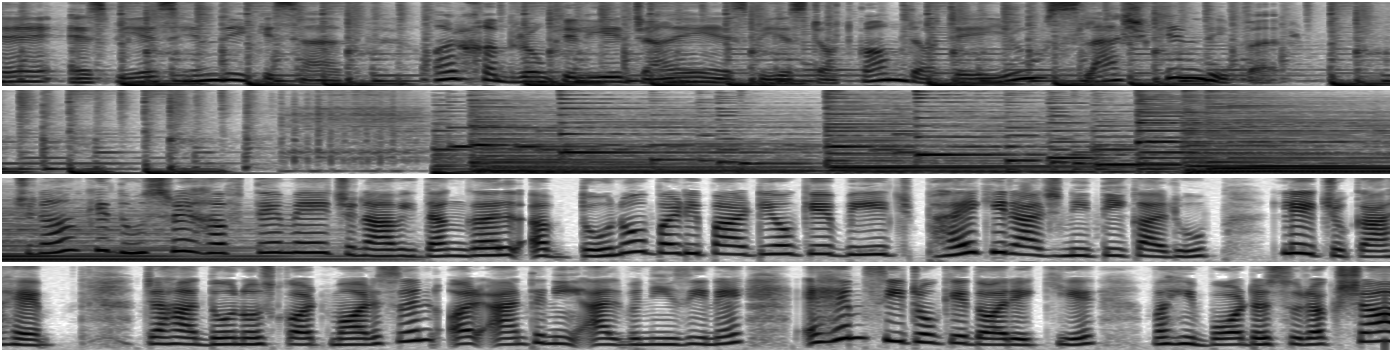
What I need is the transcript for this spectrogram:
हैं एस हिंदी के साथ। और खबरों के लिए जाएँ हिंदी पर। के दूसरे हफ़्ते में चुनावी दंगल अब दोनों बड़ी पार्टियों के बीच भय की राजनीति का रूप ले चुका है, जहाँ दोनों स्कॉट मॉरिसन और एंथनी एल्बनीजी ने अहम सीटों के दौरे किए, वहीं बॉर्डर सुरक्षा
